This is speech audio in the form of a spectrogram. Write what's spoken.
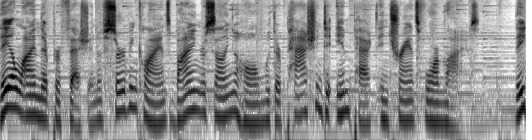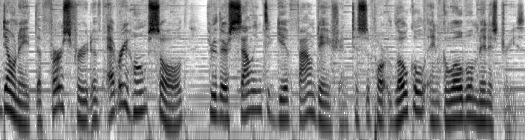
They align their profession of serving clients buying or selling a home with their passion to impact and transform lives. They donate the first fruit of every home sold through their Selling to Give Foundation to support local and global ministries.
